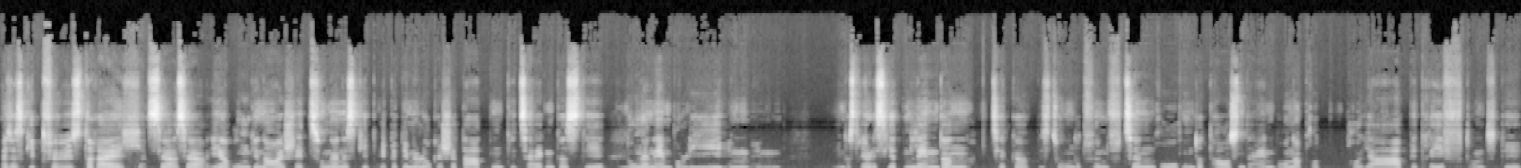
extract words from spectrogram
Also es gibt für Österreich sehr, sehr eher ungenaue Schätzungen. Es gibt epidemiologische Daten, die zeigen, dass die Lungenembolie in, in industrialisierten Ländern circa bis zu 115 pro 100.000 Einwohner pro, pro Jahr betrifft und die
